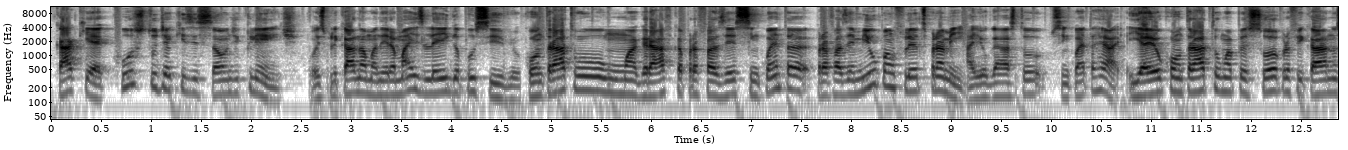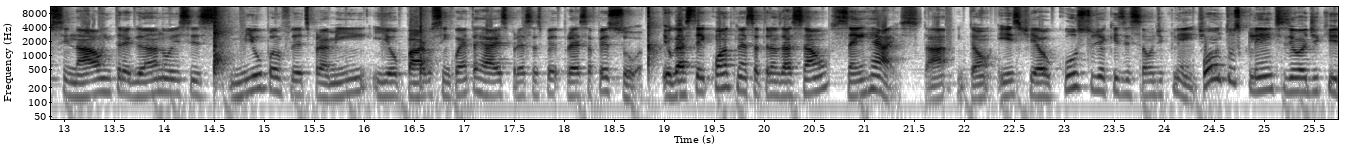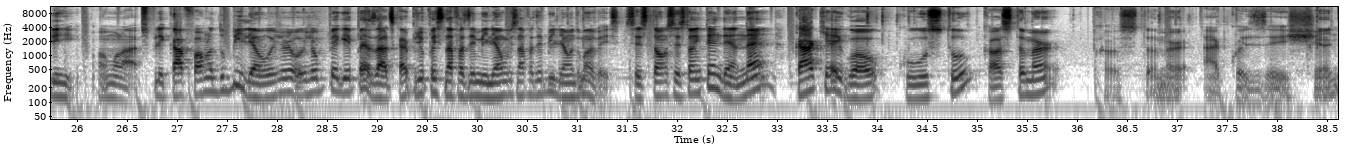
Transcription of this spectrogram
CAC é custo de aquisição de cliente. Vou explicar da maneira mais leiga possível. Contrato uma gráfica para fazer 50, para fazer mil panfletos para mim. Aí eu gasto 50 reais. E aí eu contrato uma pessoa para ficar no sinal entregando esses mil panfletos para mim e eu pago 50 reais para essa, essa pessoa. Eu gastei quanto nessa transação? 100 reais, tá? Então este é o custo de aquisição de cliente. Quantos clientes eu adquiri? Vamos lá, explicar a fórmula do bilhão. Hoje, hoje eu peguei pesado. Esse cara pediu para ensinar fazer milhão, vou ensinar a fazer bilhão de uma vez. Vocês estão entendendo, né? CAC é igual custo, customer, customer acquisition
